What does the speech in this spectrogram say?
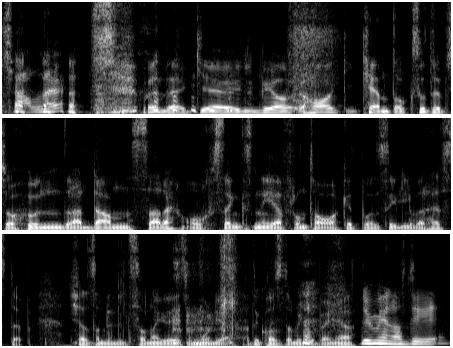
Kalle? vi har- Kent också typ så 100 dansare och sänks ner från taket på en silverhäst typ. Känns som det är lite sådana grejer som hon gör, att det kostar mycket pengar. Du menar att det är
